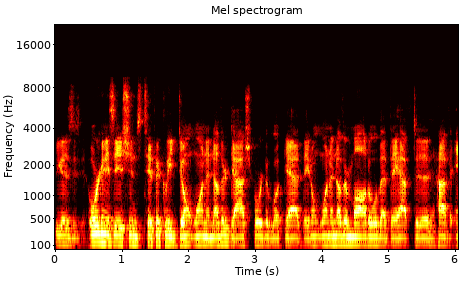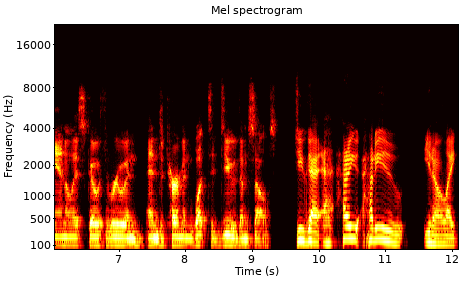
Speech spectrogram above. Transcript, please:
because organizations typically don't want another dashboard to look at. They don't want another model that they have to have analysts go through and and determine what to do themselves. Do you guys how do you how do you you know like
